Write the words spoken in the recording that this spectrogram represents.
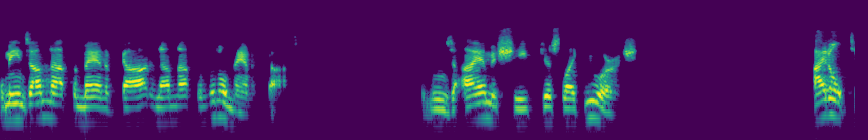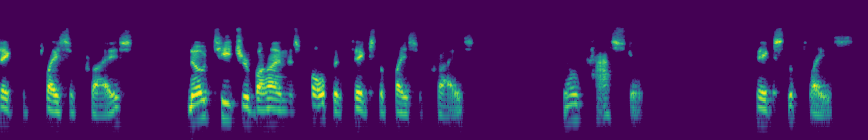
It means I'm not the man of God and I'm not the little man of God. It means I am a sheep just like you are a sheep. I don't take the place of Christ. No teacher behind this pulpit takes the place of Christ. No pastor takes the place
